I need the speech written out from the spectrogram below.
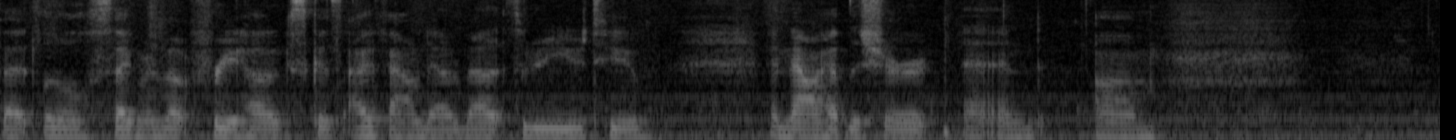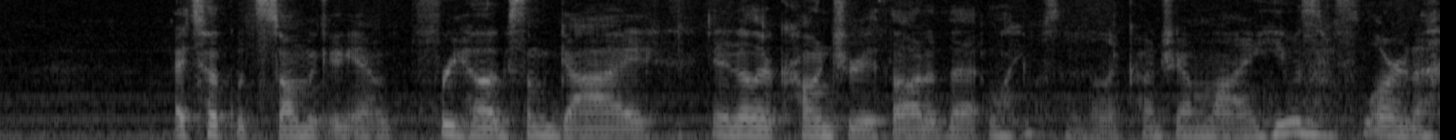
that little segment about free hugs because I found out about it through YouTube, and now I have the shirt and um, I took with some, you know, free hug, some guy in another country thought of that. Well, he wasn't in another country, I'm lying. He was in Florida.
